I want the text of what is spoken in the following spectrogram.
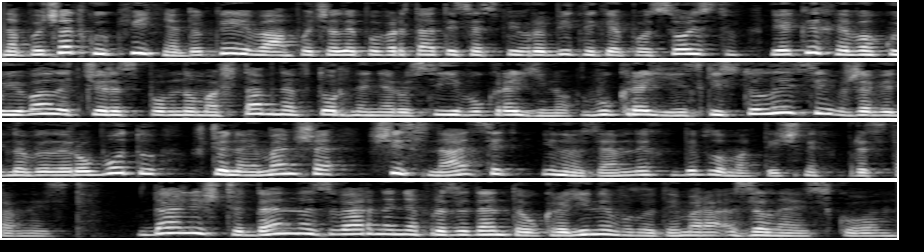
На початку квітня до Києва почали повертатися співробітники посольств, яких евакуювали через повномасштабне вторгнення Росії в Україну. В українській столиці вже відновили роботу щонайменше 16 іноземних дипломатичних представництв. Далі щоденне звернення президента України Володимира Зеленського.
